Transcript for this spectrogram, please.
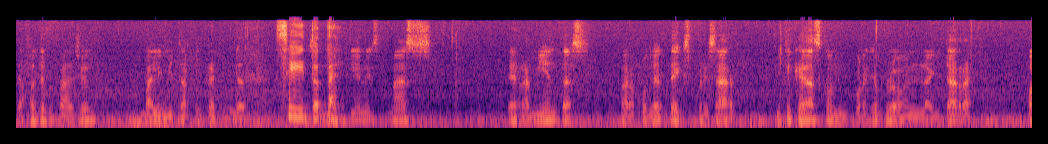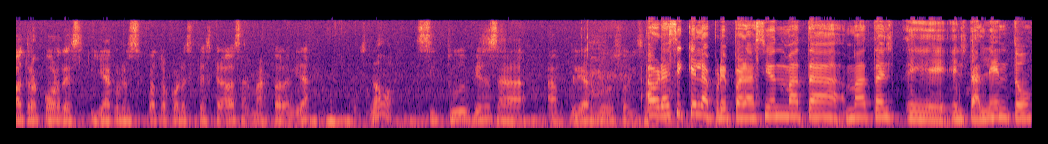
la falta de preparación va a limitar tu creatividad. Sí, Si total. no tienes más herramientas para poderte expresar y te quedas con, por ejemplo, en la guitarra, cuatro acordes y ya con esos cuatro acordes crees que la vas a armar toda la vida, pues no. Si tú empiezas a ampliar tus horizontes. Ahora sí que la preparación mata, mata el, eh, el talento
